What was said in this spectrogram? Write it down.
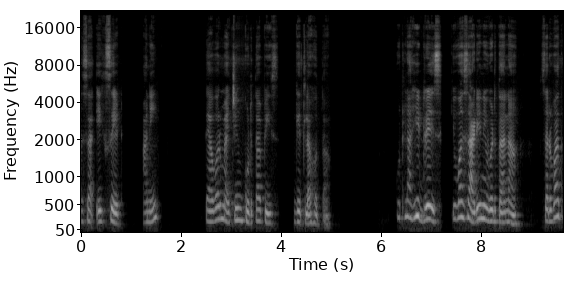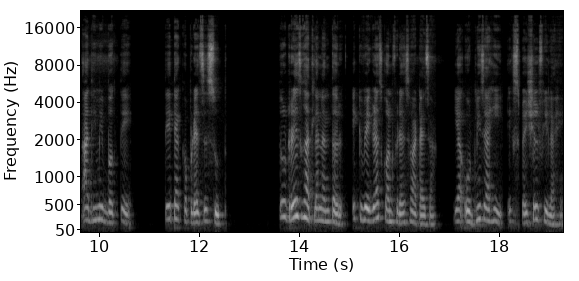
असा एक सेट आणि त्यावर मॅचिंग कुर्ता पीस घेतला होता. कुठलाही ड्रेस किंवा साडी निवडताना सर्वात आधी मी बघते ते त्या कपड्याचं सूत. तो ड्रेस घातल्यानंतर एक वेगळाच कॉन्फिडन्स वाटायचा. या ओढणीचाही एक स्पेशल फील आहे.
